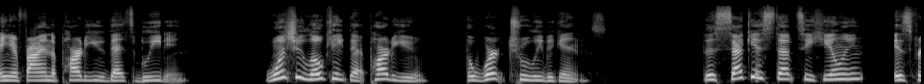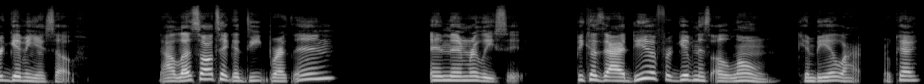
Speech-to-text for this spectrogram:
and you're finding a part of you that's bleeding. Once you locate that part of you, the work truly begins. The second step to healing is forgiving yourself. Now let's all take a deep breath in and then release it because the idea of forgiveness alone can be a lot, okay?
